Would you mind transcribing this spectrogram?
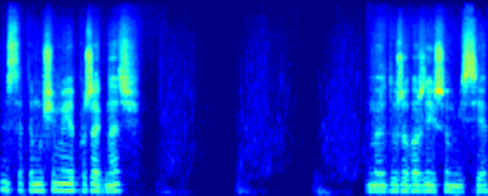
Niestety musimy je pożegnać. Mamy dużo ważniejszą misję.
